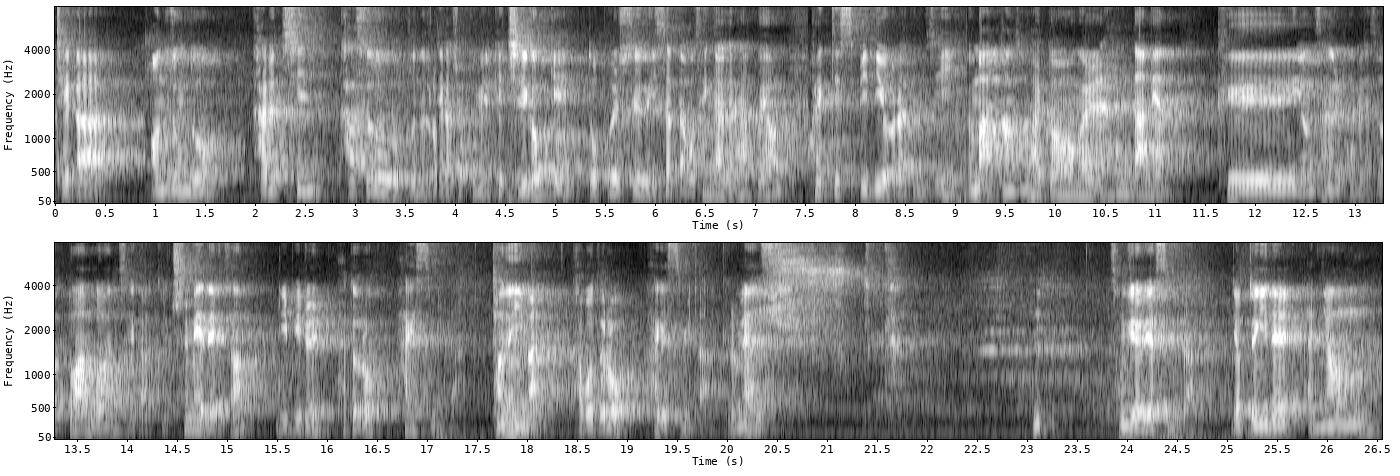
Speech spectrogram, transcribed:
제가 어느 정도 가르친 가수분으로 제가 조금 이렇게 즐겁게 또 볼 수 있었다고 생각을 하고요. 프랙티스 비디오라든지 음악 방송 활동을 한다면 그 영상을 보면서 또 한 번 제가 그 춤에 대해서 리뷰를 하도록 하겠습니다. 저는 이만 가보도록 하겠습니다. 그러면 슈, 성재엽이었습니다. 옆둥이들 안녕.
